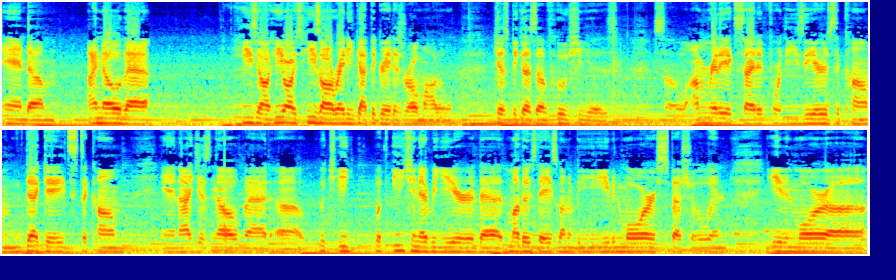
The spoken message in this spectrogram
and um, I know that he's uh, he always he's already got the greatest role model just because of who she is. So I'm really excited for these years to come, decades to come, and I just know that uh, with, each, with each and every year that Mother's Day is to be even more special and even more, uh,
